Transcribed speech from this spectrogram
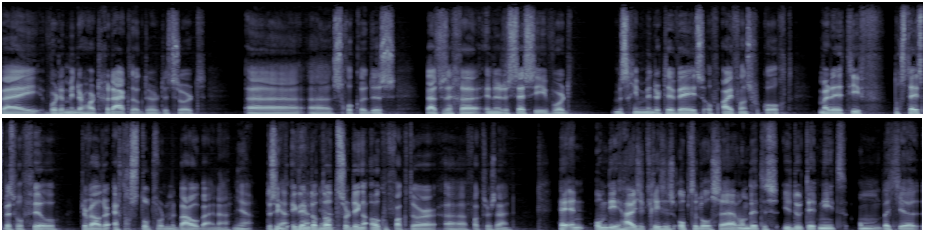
wij worden minder hard geraakt ook door dit soort schokken. Dus laten we zeggen, in een recessie wordt misschien minder tv's of iPhones verkocht, maar relatief nog steeds best wel veel. Terwijl er echt gestopt wordt met bouwen bijna. Ja. Dus ik, Ja, ik denk dat dat soort dingen ook een factor, factor zijn. Hey, en om die huizencrisis op te lossen, hè? want dit is, je doet dit niet omdat je,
